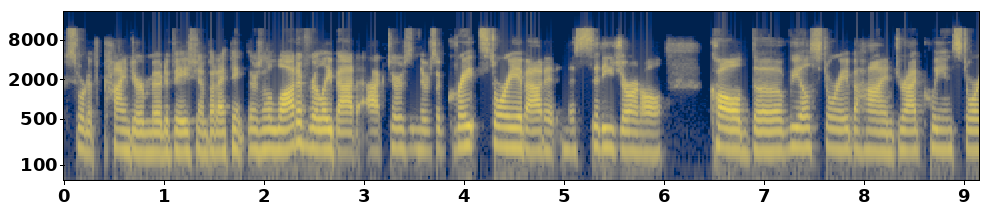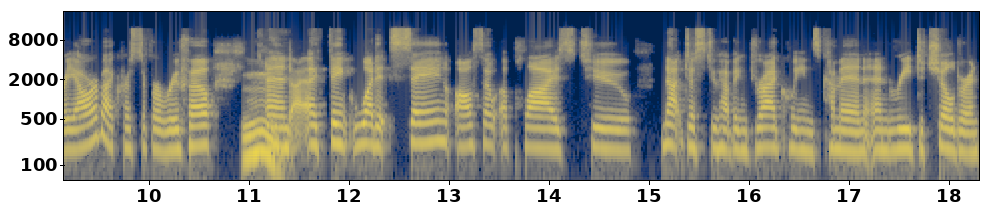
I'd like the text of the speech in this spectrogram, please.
sort of kinder motivation but i think there's a lot of really bad actors and there's a great story about it in the city journal called The Real Story Behind Drag Queen Story Hour by Christopher Rufo. Mm. And I think what it's saying also applies to not just to having drag queens come in and read to children,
